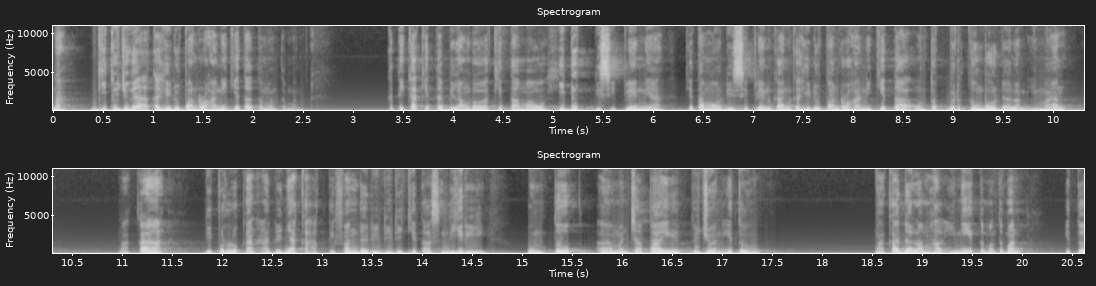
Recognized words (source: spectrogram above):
Nah, begitu juga kehidupan rohani kita teman-teman. Ketika kita bilang bahwa kita mau hidup disiplin ya, kita mau disiplinkan kehidupan rohani kita untuk bertumbuh dalam iman, maka diperlukan adanya keaktifan dari diri kita sendiri untuk uh, mencapai tujuan itu. Maka dalam hal ini teman-teman itu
